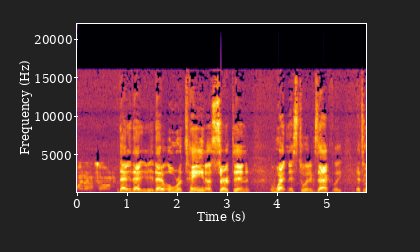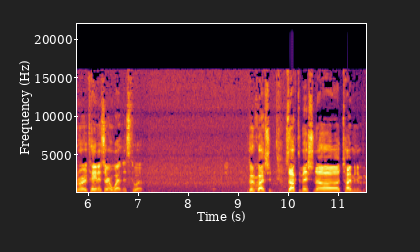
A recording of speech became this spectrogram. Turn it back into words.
wet on its own. That that that it will retain a certain wetness to it. Exactly, it's going to retain a certain wetness to it. Good question. Zakta Mishnah, uh, Taimin.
